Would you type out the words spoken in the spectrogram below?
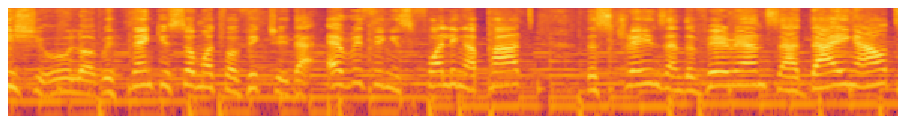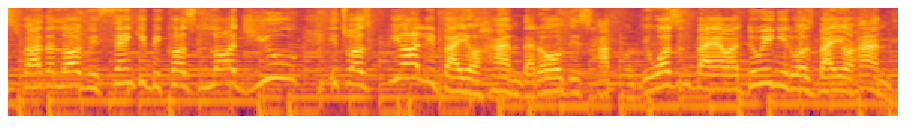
issue, oh Lord. We thank you so much for victory that everything is falling apart. The strains and the variants are dying out. Father, Lord, we thank you because, Lord, you, it was purely by your hand that all this happened. It wasn't by our doing, it was by your hand.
